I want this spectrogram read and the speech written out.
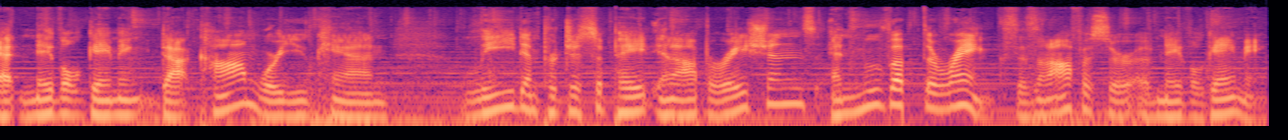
at navalgaming.com where you can lead and participate in operations and move up the ranks as an officer of Naval Gaming.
